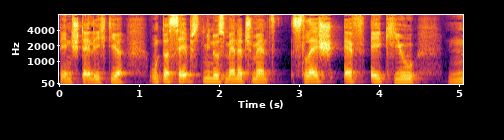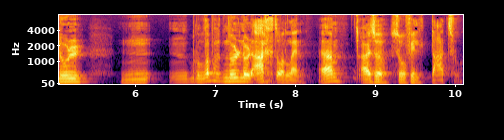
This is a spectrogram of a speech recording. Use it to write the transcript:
den stelle ich dir unter selbst-management slash FAQ 0, 008 online. Ja, also so viel dazu.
